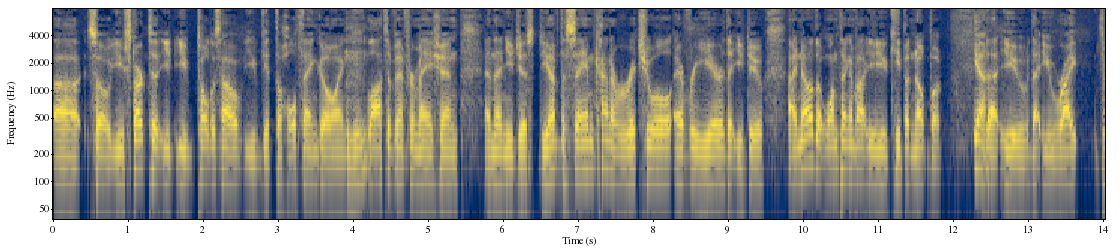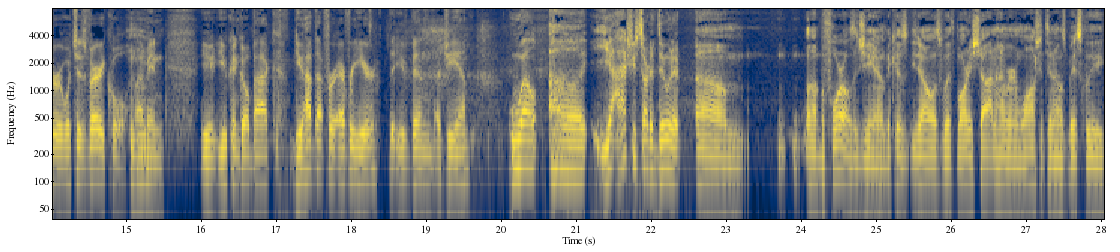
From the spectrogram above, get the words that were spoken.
uh, so you start to you, you told us how you get the whole thing going, lots of information, and then you just do you have the same kind of ritual every year that you do? I know that one thing about you, you keep a notebook Yeah. that you that you write through, which is very cool. I mean, you you can go back. Do you have that for every year that you've been a GM? Well, uh, yeah, I actually started doing it um, uh, before I was a GM because you know I was with Marty Schottenheimer in Washington. I was basically,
